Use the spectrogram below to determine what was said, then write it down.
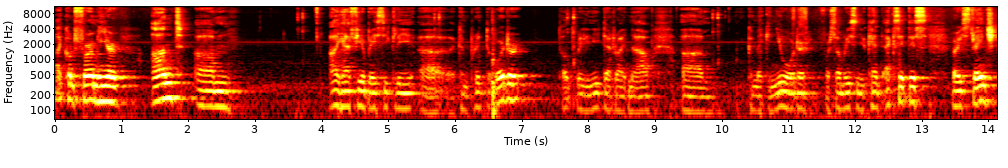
I confirm here and um, I have here basically uh, can print the order. Don't really need that right now. Um, can make a new order. For some reason you can't exit this. Very strange.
